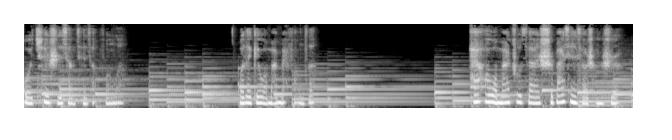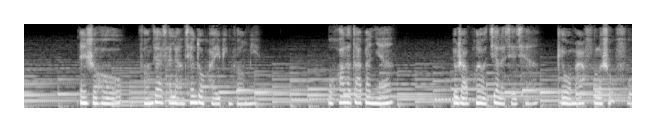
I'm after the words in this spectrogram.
我确实想钱想疯了。我得给我妈买房子。还好我妈住在十八线小城市，那时候房价才两千多块一平方米。我花了大半年，又找朋友借了些钱，给我妈付了首付。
